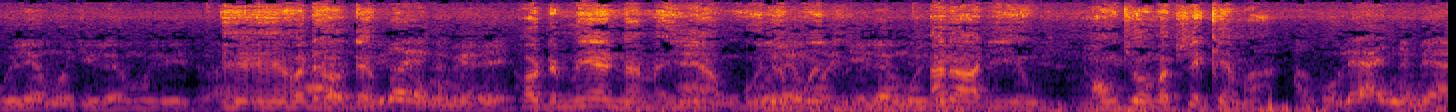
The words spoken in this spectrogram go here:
ဝေလဲမှုကြည်လဲမှုတွေဆိုတာအင်းအင်းဟုတ်တယ်ဟုတ်တယ်ပြီးတော့ရဲ့နာမည်လေဟုတ်တယ်မင်းရဲ့နာမည်အရင်ဝေလဲမွေးဝေလဲမွေးအဲ့ဒါဒီမောင်ကျော်မဖြစ်ခင်မှာအခုလည်းအဲ့နာမည်က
